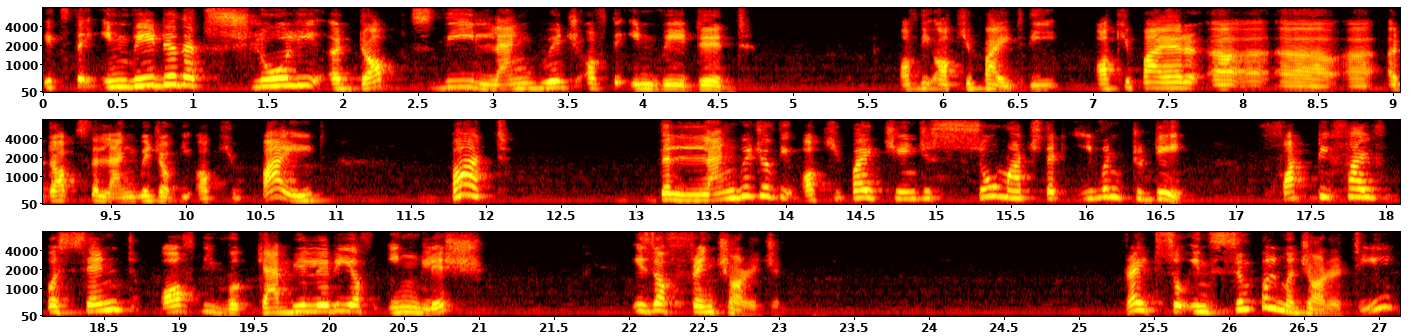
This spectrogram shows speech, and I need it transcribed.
It's the invader that slowly adopts the language of the invaded, of the occupied. The occupier uh, uh, uh, adopts the language of the occupied, but the language of the occupied changes so much that even today, 45% of the vocabulary of English is of French origin. Right? So, in simple majority,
